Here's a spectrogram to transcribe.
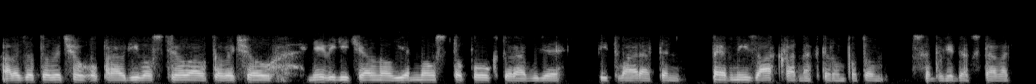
ale o to väčšou opravdivosťou a o to väčšou neviditeľnou jednou stopou, ktorá bude vytvárať ten pevný základ, na ktorom potom sa bude dať stávať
